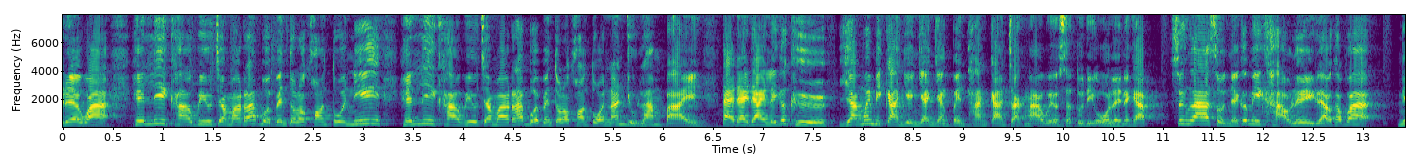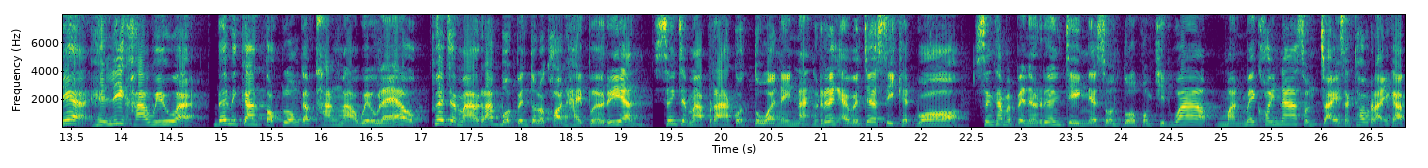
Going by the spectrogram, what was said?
เรื่อยๆว่าเฮนรี่คาวิลจะมารับบทเป็นตัวละครตัวนี้เฮนรี่คาวิลจะมารับบทเป็นตัวละครตัวนั้นอยู่ล่ำไป แต่ใด ๆ เลยก็คือ ยังไม่มีการยืนยันอย่างเป็นทางการจาก Marvel Studio เลยนะครับ ซึ่งล่าสุดเนี่ยก็มีข่าวลืออีกแล้วครับว่าเนี่ยเฮนรี่คาวิลอะได้มีการตกลงกับทางมาเวลแล้ว เพื่อจะมารับบทเป็นตัวละครไฮเปอร์เรียนซึ่งจะมาปรากฏตัวในหนังเรื่อง Avenger Secret War ซึ่งถ้ามันเป็นเรื่องจริงเนี่ยส่วนตัวผมคิดว่ามันไม่ค่อยน่าสนใจสักเท่าไหร่ครับ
